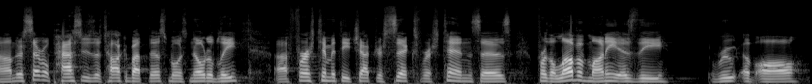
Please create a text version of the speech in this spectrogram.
Um, there's several passages that talk about this. Most notably, uh, 1 Timothy chapter 6, verse 10 says, "For the love of money is the root of all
